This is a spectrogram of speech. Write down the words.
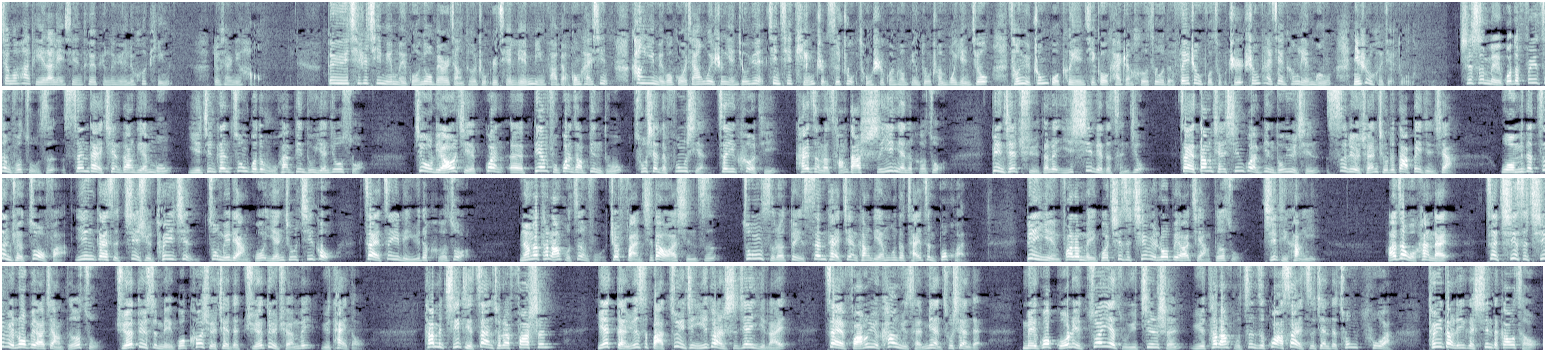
相关话题来连线特约评论员刘和平。刘先生您好，对于七十七名美国诺贝尔奖得主日前联名发表公开信，抗议美国国家卫生研究院近期停止资助从事冠状病毒传播研究，曾与中国科研机构开展合作的非政府组织生态健康联盟，您是如何解读呢？其实，美国的非政府组织生态健康联盟已经跟中国的武汉病毒研究所。就了解冠呃蝙蝠冠状病毒出现的风险这一课题，开展了长达十一年的合作，并且取得了一系列的成就。在当前新冠病毒疫情肆虐全球的大背景下，我们的正确做法应该是继续推进中美两国研究机构在这一领域的合作。然而，特朗普政府却反其道而行之，终止了对生态健康联盟的财政拨款，并引发了美国七十七位诺贝尔奖得主。集体抗议，而在我看来，这七十七位诺贝尔奖得主绝对是美国科学界的绝对权威与泰斗，他们集体站出来发声，也等于是把最近一段时间以来在防御抗疫层面出现的美国国内专业主义精神与特朗普政治挂帅之间的冲突啊，推到了一个新的高潮。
